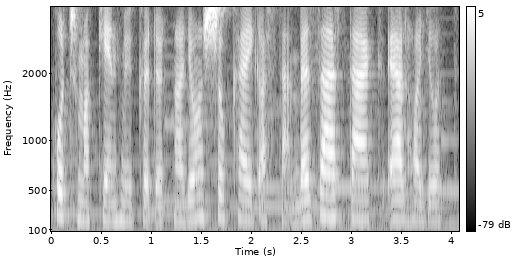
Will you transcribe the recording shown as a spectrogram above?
kocsmaként működött nagyon sokáig, aztán bezárták, elhagyott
